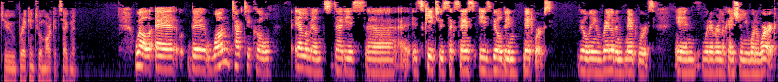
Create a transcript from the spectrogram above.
to break into a market segment? Well, uh, the one tactical element that is uh, is key to success is building networks building relevant networks in whatever location you want to work.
